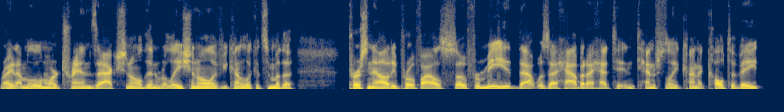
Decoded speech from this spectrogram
right? I'm a little uh-huh. more transactional than relational if you kind of look at some of the personality profiles. So for me that was a habit i had to intentionally kind of cultivate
